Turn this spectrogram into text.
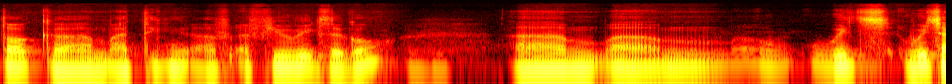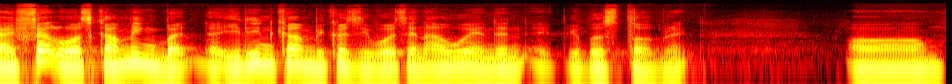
talk, um, I think a, a few weeks ago, um, um, which which I felt was coming, but it didn't come because it was an hour and then people stopped, right? Um,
